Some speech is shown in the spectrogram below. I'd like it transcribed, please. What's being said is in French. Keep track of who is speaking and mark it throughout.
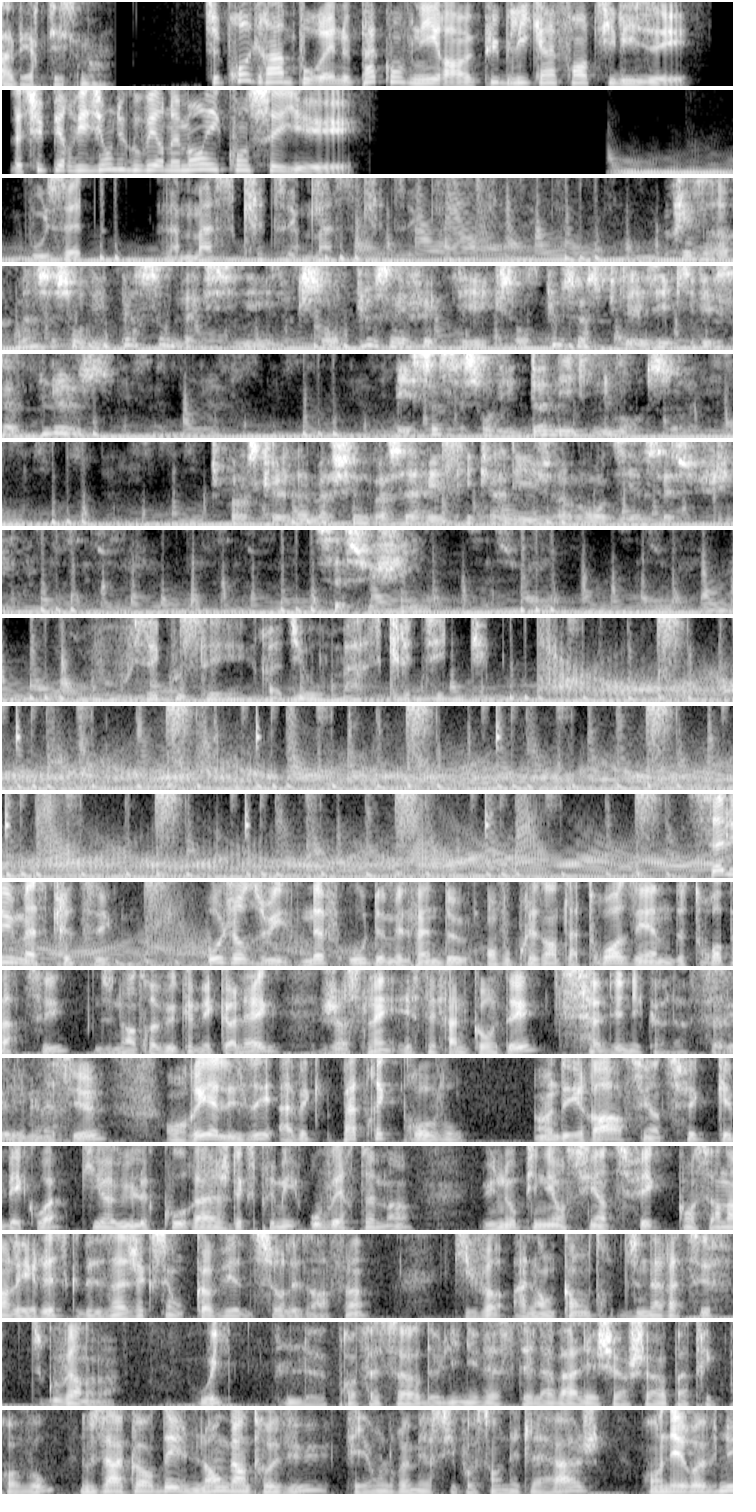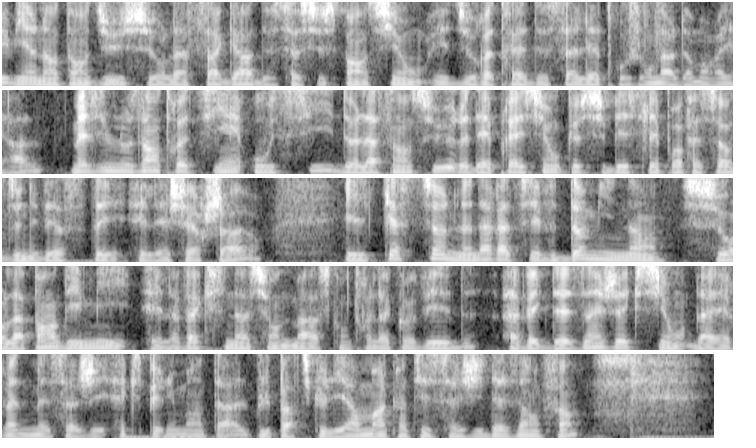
Speaker 1: Avertissement.
Speaker 2: Ce programme pourrait ne pas convenir à un public infantilisé. La supervision du gouvernement est conseillée. Vous êtes la masse critique. masse critique.
Speaker 3: Présentement, ce sont les personnes vaccinées qui sont plus infectées, qui sont plus hospitalisées, qui décèdent plus. Et ça, ce sont les données qui nous montrent ça. Je pense que la machine va s'arrêter quand les gens vont dire ça suffit. Ça suffit.
Speaker 2: Vous écoutez Radio Masse Critique. Salut Masse Critique. Aujourd'hui, 9 août 2022, on vous présente la troisième de trois parties d'une entrevue que mes collègues, Jocelyn et Stéphane Côté,
Speaker 4: Salut Nicolas.
Speaker 1: Salut, Nicolas.
Speaker 2: messieurs, ont réalisé avec Patrick Provost, un des rares scientifiques québécois qui a eu le courage d'exprimer ouvertement une opinion scientifique concernant les risques des injections COVID sur les enfants, qui va à l'encontre du narratif du gouvernement.
Speaker 4: Oui, le professeur de l'Université Laval et chercheur Patrick Provost nous a accordé une longue entrevue et on le remercie pour son éclairage. On est revenu, bien entendu, sur la saga de sa suspension et du retrait de sa lettre au Journal de Montréal, mais il nous entretient aussi de la censure et des pressions que subissent les professeurs d'université et les chercheurs. Il questionne le narratif dominant sur la pandémie et la vaccination de masse contre la COVID avec des injections d'ARN messager expérimentales, plus particulièrement quand il s'agit des enfants.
